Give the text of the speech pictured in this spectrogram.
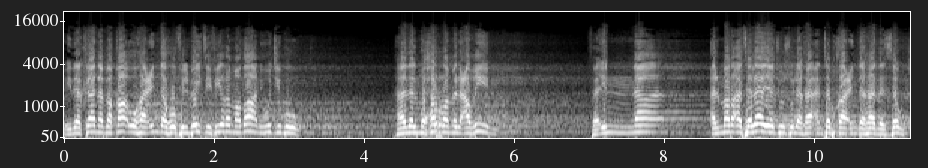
فإذا كان بقاؤها عنده في البيت في رمضان يوجب هذا المحرم العظيم. فإن المرأة لا يجوز لها أن تبقى عند هذا الزوج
